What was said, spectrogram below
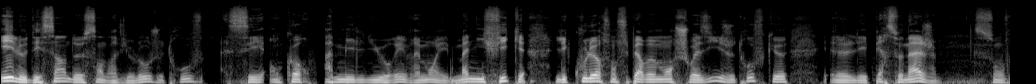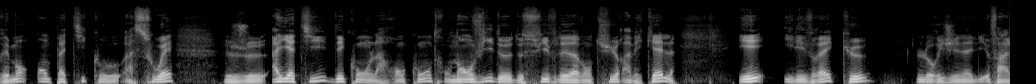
Et le dessin de Sandra Violo, je trouve, c'est encore amélioré vraiment et magnifique. Les couleurs sont superbement choisies et je trouve que euh, les personnages sont vraiment empathiques à souhait. Je, Hayati, dès qu'on la rencontre, on a envie de, suivre les aventures avec elle. Et il est vrai que l'original, enfin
